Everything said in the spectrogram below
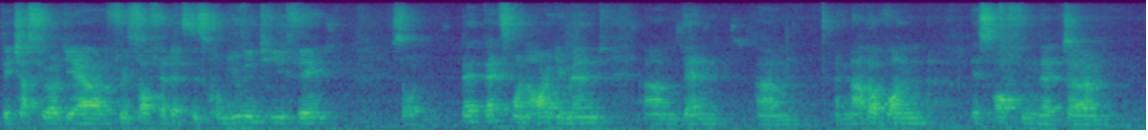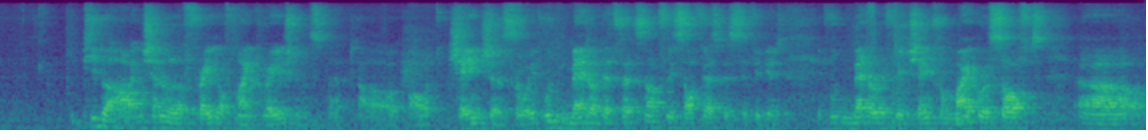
they just heard yeah free software that's this community thing. So that, that's one argument. Um, then um, another one is often that um, people are in general afraid of migrations that are about changes so it wouldn't matter that's, that's not free software specific it, it wouldn't matter if they change from Microsoft uh,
